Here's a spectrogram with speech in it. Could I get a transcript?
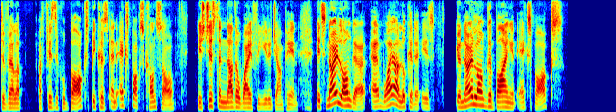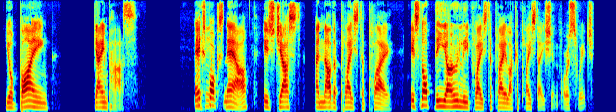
develop a physical box because an Xbox console is just another way for you to jump in. It's no longer, and way I look at it is you're no longer buying an Xbox, you're buying Game Pass. Mhm. Xbox now is just another place to play. It's not the only place to play like a PlayStation or a Switch.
